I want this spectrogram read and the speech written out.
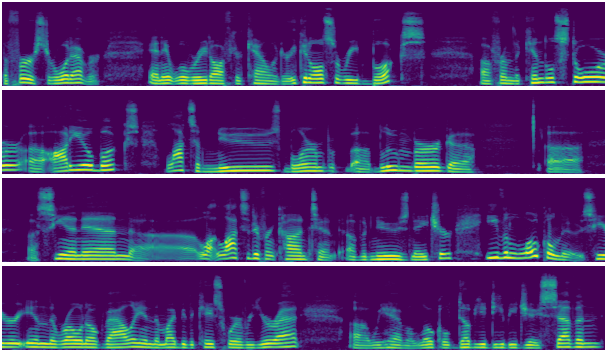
the 1st or whatever, and it will read off your calendar. It can also read books. Uh, from the Kindle store, uh, audiobooks, lots of news, Blurm, uh, Bloomberg, uh, CNN, uh, lots of different content of a news nature, even local news here in the Roanoke Valley, and that might be the case wherever you're at. Uh, we have a local WDBJ7,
